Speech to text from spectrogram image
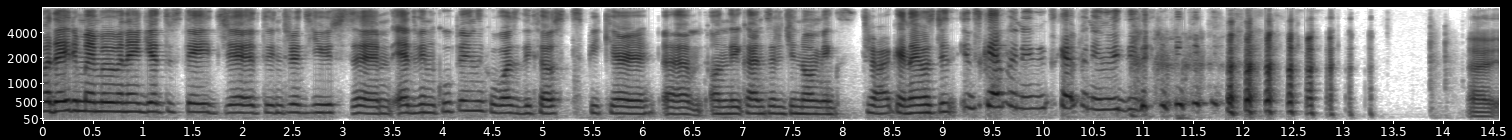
but I remember when I get to stage uh, to introduce um, Edwin Cuppen, who was the first speaker um, on the cancer genomics track, and I was just, it's happening, it's happening, we did it. uh,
